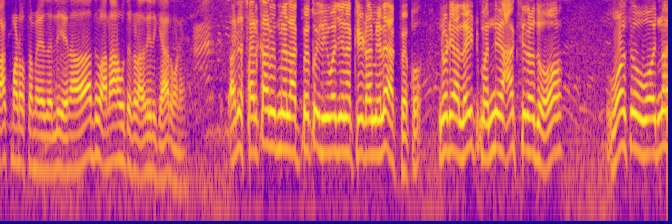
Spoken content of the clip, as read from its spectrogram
ವಾಕ್ ಮಾಡೋ ಸಮಯದಲ್ಲಿ ಏನಾದರೂ ಅನಾಹುತಗಳಾದರೆ ಇದಕ್ಕೆ ಯಾರು ಹೊಣೆ? ಅದೇ ಸರ್ಕಾರದ ಮೇಲೆ ಹಾಕಬೇಕು ಇಲ್ಲಿ ಯುವಜನ ಕ್ರೀಡಾ ಮೇಲೆ ಹಾಕಬೇಕು. ನೋಡಿ ಆ ಲೈಟ್ ಮೊನ್ನೆ ಹಾಕ್ಸಿರೋದು ಓಸು ಇನ್ನು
